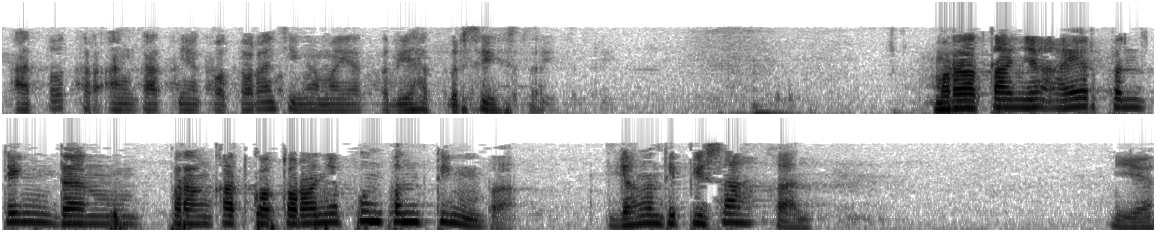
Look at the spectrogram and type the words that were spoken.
atau terangkatnya kotoran sehingga mayat terlihat bersih. Ustaz. Meratanya air penting dan perangkat kotorannya pun penting, Pak. Jangan dipisahkan. Ya.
